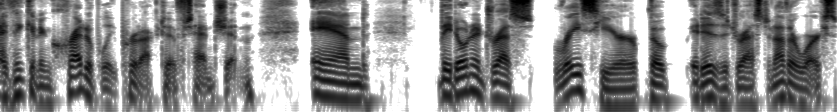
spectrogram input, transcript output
I think, an incredibly productive tension. And they don't address race here, though it is addressed in other works.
